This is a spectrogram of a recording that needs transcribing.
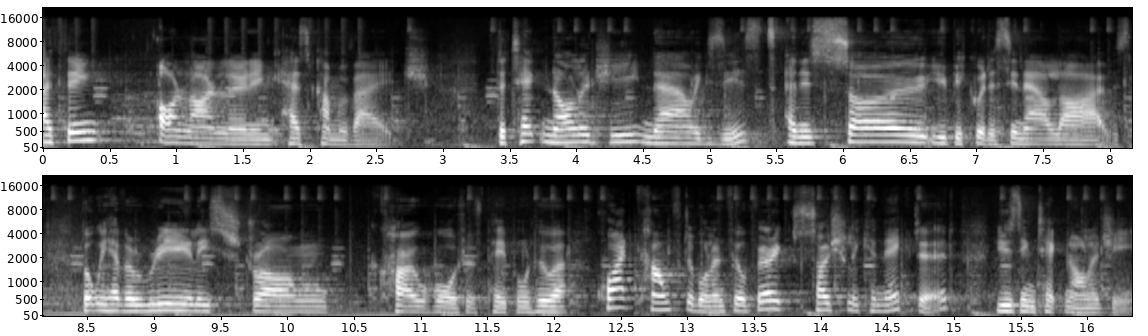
I think online learning has come of age. The technology now exists and is so ubiquitous in our lives, but we have a really strong cohort of people who are quite comfortable and feel very socially connected using technology.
